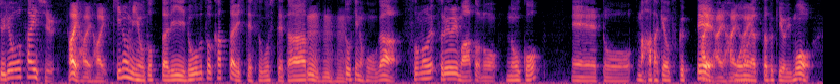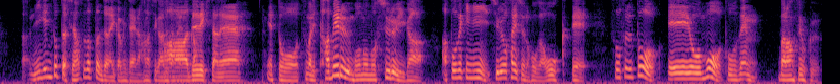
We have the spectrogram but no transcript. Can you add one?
狩猟採集。はいはいはい。木の実を取ったり動物を飼ったりして過ごしてたうんうんうん。時の方がそのそれよりも後の農耕、えーとまあ、畑を作っはいてはいはいはい。物をやってた時よりもあ人間にとっては幸せだったんじゃないかみたいな話があるじゃあないですか。あ出てきたね。えっと、つまり食べるものの種類が圧倒的に狩猟採集の方が多くてそうすると栄養も当然バランスよく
